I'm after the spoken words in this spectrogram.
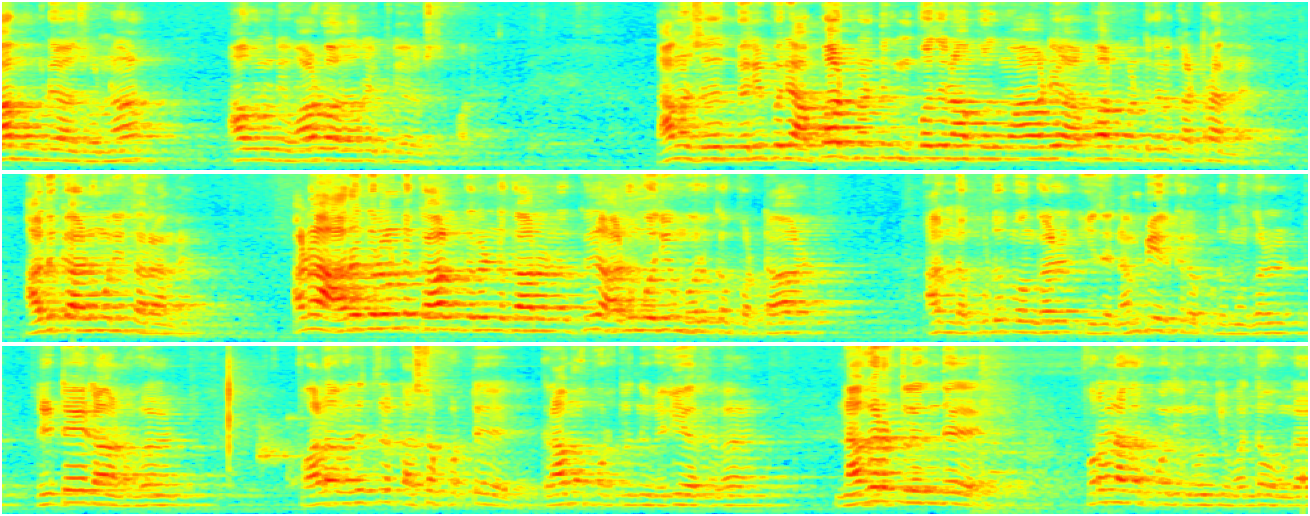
வாங்க முடியாதுன்னு சொன்னால் அவனுடைய வாழ்வாதாரம் எப்படி வச்சுருப்பார் நாங்கள் பெரிய பெரிய அப்பார்ட்மெண்ட்டுக்கு முப்பது நாற்பது மாடி அப்பார்ட்மெண்ட்டுகளை கட்டுறாங்க. அதுக்கு அனுமதி தராங்க. ஆனால் அரை கிரவுண்டு கால் கிரவுண்டு காரனுக்கு அனுமதியும் மறுக்கப்பட்டால் அந்த குடும்பங்கள் இதை நம்பி இருக்கிற குடும்பங்கள் ரிட்டையர்ட் ஆனவன் பல விதத்தில் கஷ்டப்பட்டு கிராமப்புறத்துலேருந்து வெளியேறவன் நகரத்திலிருந்து புறநகர் பகுதியை நோக்கி வந்தவங்க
